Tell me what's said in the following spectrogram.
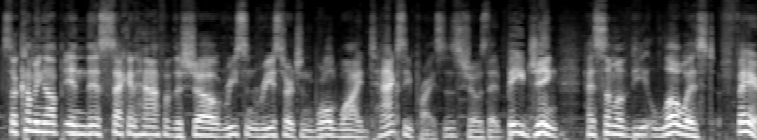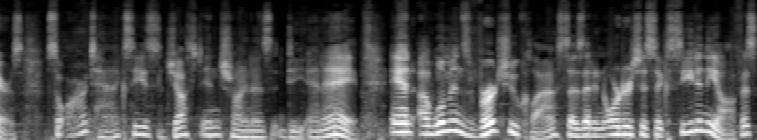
So, coming up in this second half of the show, recent research in worldwide taxi prices shows that Beijing has some of the lowest fares. So, are taxis just in China's DNA? And a woman's virtue class says that in order to succeed in the office,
